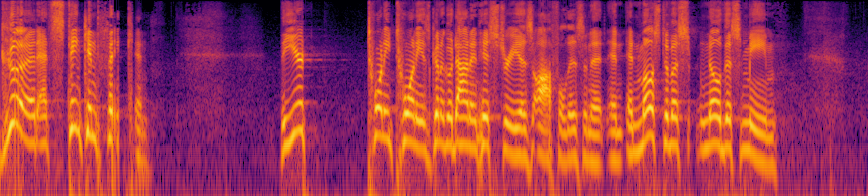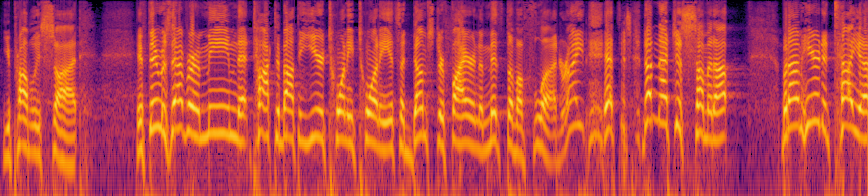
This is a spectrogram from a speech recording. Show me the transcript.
good at stinking thinking. The year 2020 is going to go down in history as awful, isn't it? And, and most of us know this meme. You probably saw it. If there was ever a meme that talked about the year 2020, it's a dumpster fire in the midst of a flood, right? Just, doesn't that just sum it up? But I'm here to tell you,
